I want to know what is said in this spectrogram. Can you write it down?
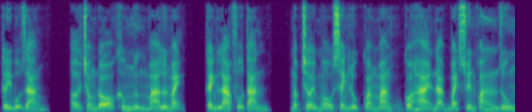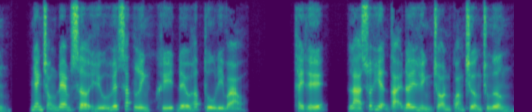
cây bộ dáng, ở trong đó không ngừng mà lớn mạnh, cành lá phô tán, ngập trời màu xanh lục quang mang có hải nạp bách xuyên khoang dung nhanh chóng đem sở hữu huyết sắc linh khí đều hấp thu đi vào. Thay thế, là xuất hiện tại đây hình tròn quảng trường trung ương,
